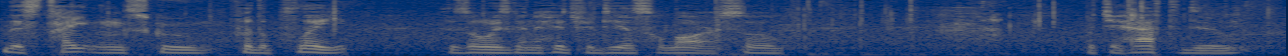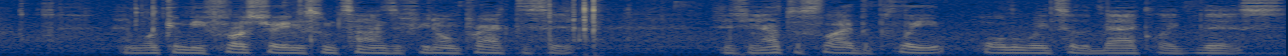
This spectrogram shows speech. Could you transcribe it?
this tightening screw for the plate is always gonna hit your DSLR. So what you have to do, and what can be frustrating sometimes if you don't practice it, is you have to slide the plate all the way to the back like this.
